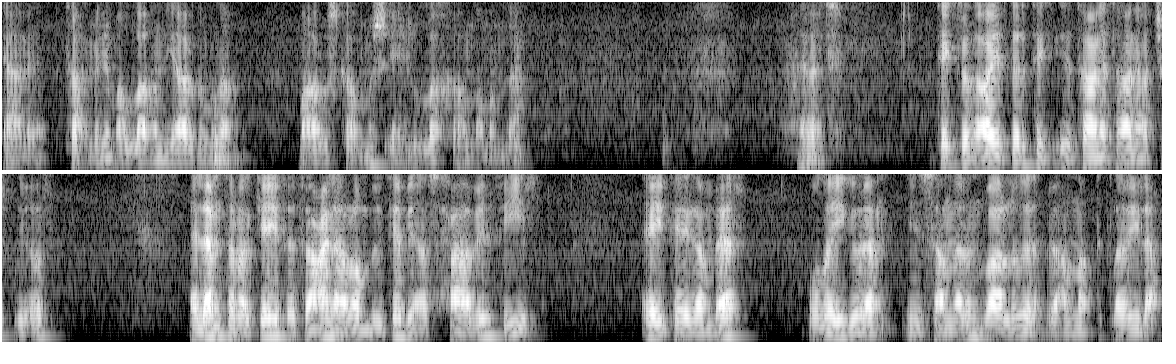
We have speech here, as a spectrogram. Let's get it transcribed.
Yani tahminim Allah'ın yardımına maruz kalmış Ehlullah anlamında. Evet. Tekrar ayetleri tek, e, tane tane açıklıyor. Elem tera keyfe feale rabbuke bi ashabil fiil. Ey peygamber, olayı gören insanların varlığı ve anlattıklarıyla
